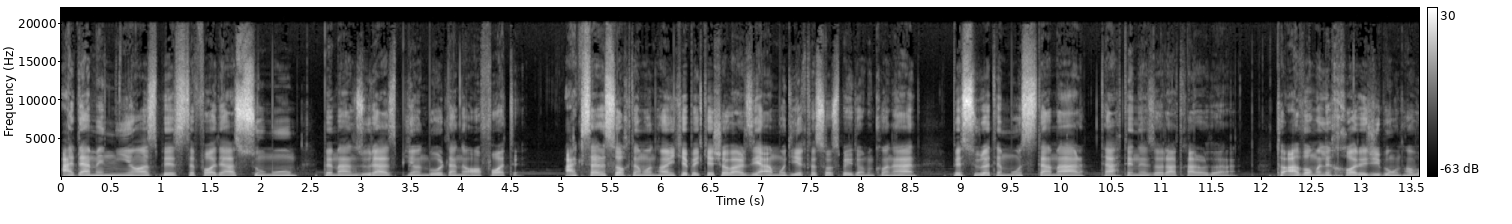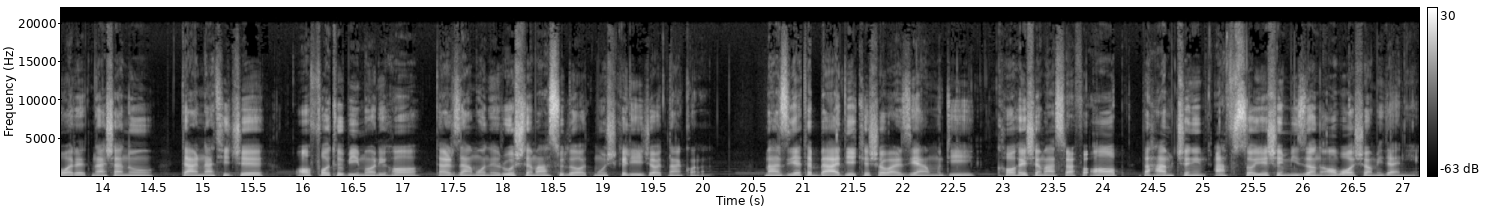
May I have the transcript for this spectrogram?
عدم نیاز به استفاده از سموم به منظور از بین بردن آفاته. اکثر ساختمان هایی که به کشاورزی عمودی اختصاص پیدا می‌کنن به صورت مستمر تحت نظارت قرار دارند تا عوامل خارجی به اونها وارد نشن و در نتیجه آفات و بیماری ها در زمان رشد محصولات مشکلی ایجاد نکنند. مزیت بعدی کشاورزی عمودی کاهش مصرف آب و همچنین افزایش میزان آب آشامیدنیه.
